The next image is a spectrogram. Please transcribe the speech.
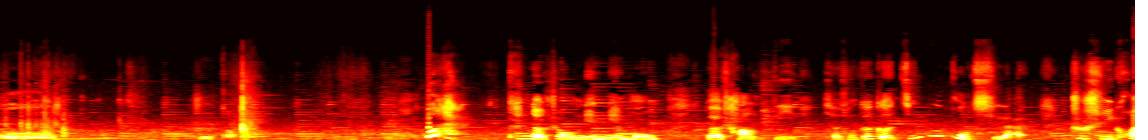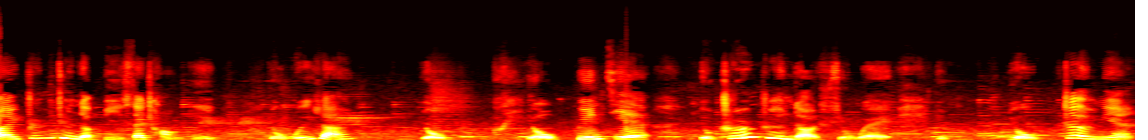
呃，知道。哇！看到少年联盟的场地，小熊哥哥惊呼起来。这是一块真正的比赛场地，有围栏，有有边界，有真正的巡卫，有有正面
